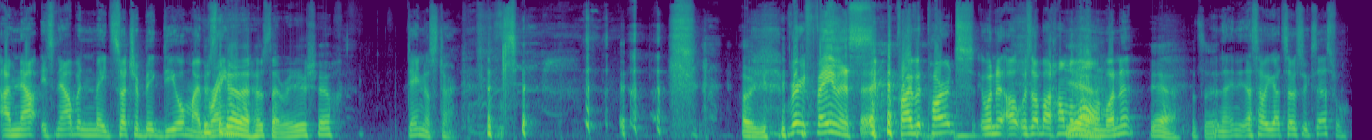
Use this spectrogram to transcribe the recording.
I'm now it's now been made such a big deal. My Who's brain the guy that hosts that radio show? Daniel Stern. Oh, you. Very famous. Private parts. It wasn't- it was about Home Yeah. Alone, wasn't it? yeah, that's it. then that's how he got so successful.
